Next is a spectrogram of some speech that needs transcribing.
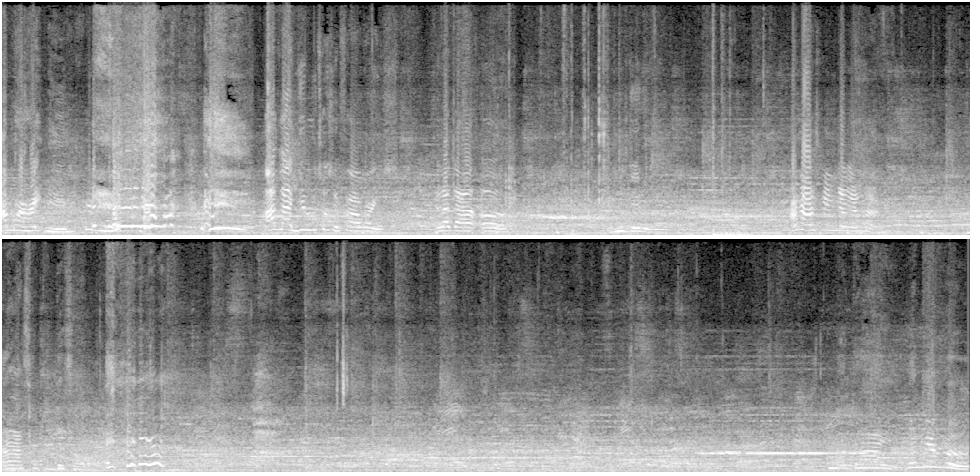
I'm her hype man. I got General Toast and fried rice. And I got, uh, you did it. I got the same thing as her. I got something different. the mirror.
